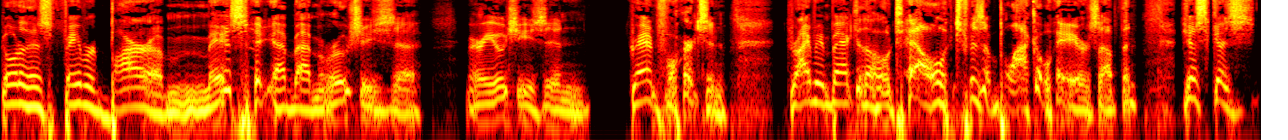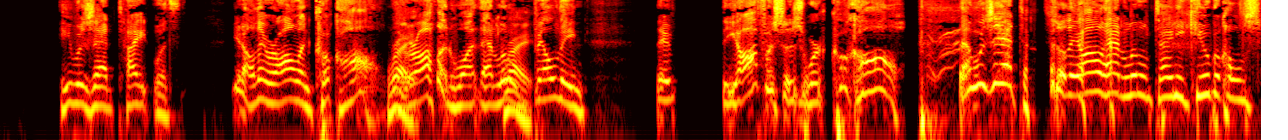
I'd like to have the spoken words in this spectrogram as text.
go to this favorite bar of Mason, uh, uh, Marucci's, uh, Mariucci's in Grand Forks, and drive him back to the hotel, which was a block away or something, just because he was that tight with. You know, they were all in Cook Hall. Right. They were all in one that little Right. building. They the offices were Cook Hall. That was it. So they all had little tiny cubicles,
